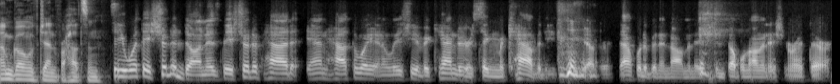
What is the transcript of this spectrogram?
I'm going with Jennifer Hudson. See, what they should have done is they should have had Anne Hathaway and Alicia Vikander sing Macavity together. that would have been a nomination, double nomination right there.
